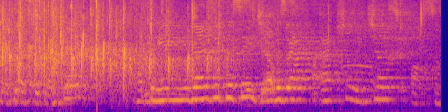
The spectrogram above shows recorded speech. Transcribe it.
They're you guys at this age, that was actually just awesome.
